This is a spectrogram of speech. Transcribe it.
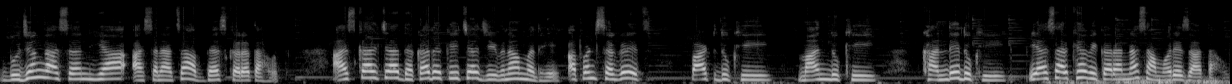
भुजंगासन ह्या आसनाचा अभ्यास करत आहोत. आजकालच्या धकाधकीच्या जीवनामध्ये आपण सगळेच पाठदुखी मानदुखी खांदेदुखी यासारख्या विकारांना सामोरे जात आहोत.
